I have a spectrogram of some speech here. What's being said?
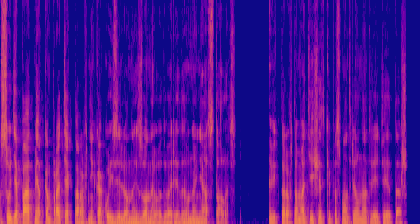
судя по отметкам протекторов, никакой зеленой зоны во дворе давно не осталось. Виктор автоматически посмотрел на третий этаж,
